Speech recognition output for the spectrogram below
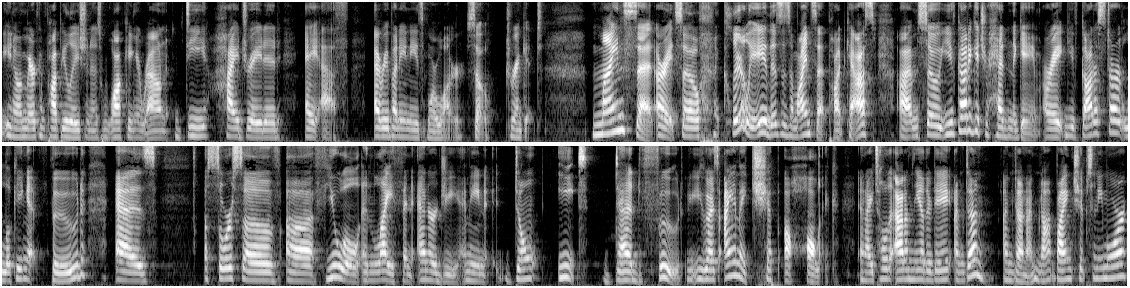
you know, American population is walking around dehydrated AF. Everybody needs more water. So, drink it. Mindset. All right, so clearly this is a mindset podcast. Um, so you've got to get your head in the game. All right, you've got to start looking at food as a source of uh, fuel and life and energy. I mean, don't eat dead food. You guys, I am a chipaholic. And I told Adam the other day, I'm done. I'm done. I'm not buying chips anymore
